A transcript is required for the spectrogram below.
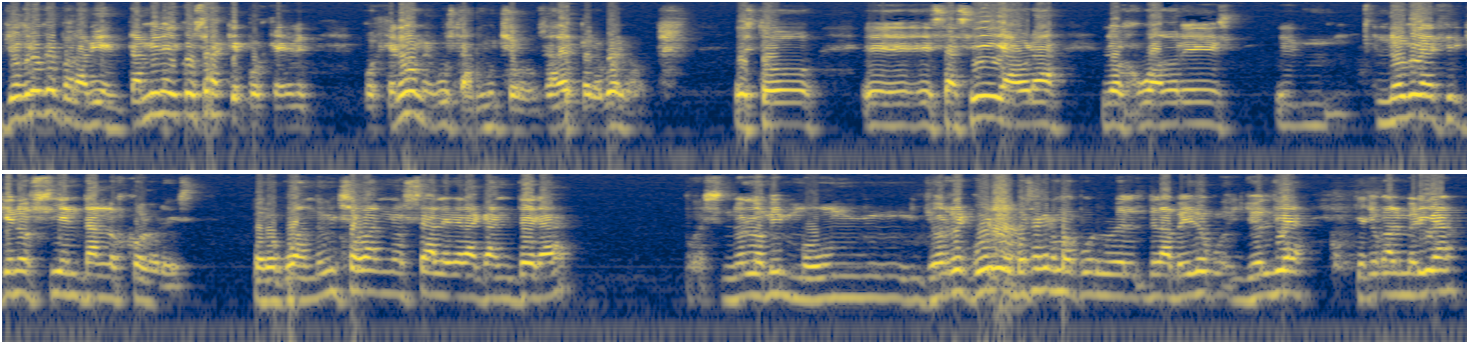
yo creo que para bien. También hay cosas que pues que, pues que no me gustan mucho, ¿sabes? Pero bueno, esto eh, es así, ahora los jugadores, mm, no voy a decir que no sientan los colores, pero cuando un chaval no sale de la cantera, pues no es lo mismo. Un, yo recuerdo, lo que pasa es que no me acuerdo del, apellido, yo el día que yo a Almería,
